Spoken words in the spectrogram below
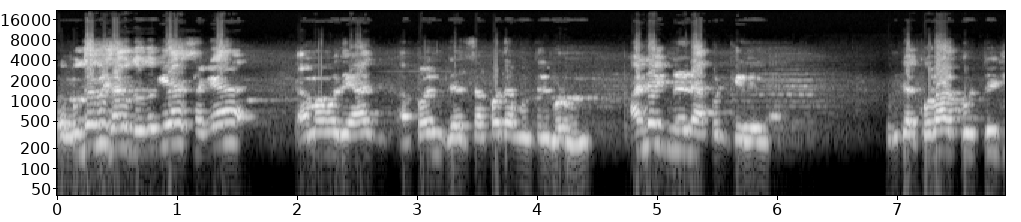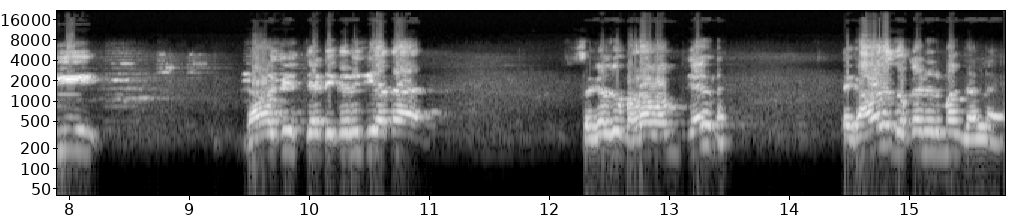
पण मुद्दा मी सांगत होतो की या सगळ्या कामामध्ये आज आपण जलसंपदा मंत्री म्हणून अनेक निर्णय आपण केलेले आहेत. तुमच्या कोलार कुर्तीची गावाची त्या ठिकाणी जी आता सगळा जो भराव वाहून गेला ना त्या गावाला धोका निर्माण झाला आहे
